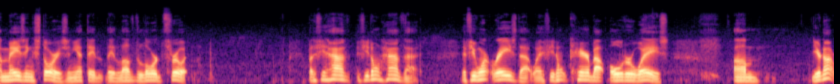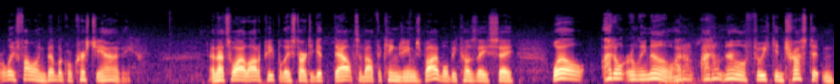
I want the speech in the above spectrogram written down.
amazing stories, and yet they they love the Lord through it. But if you have, if you don't have that, if you weren't raised that way, if you don't care about older ways, um, you're not really following biblical Christianity. And that's why a lot of people they start to get doubts about the King James Bible because they say, "Well, I don't really know. I don't I don't know if we can trust it and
